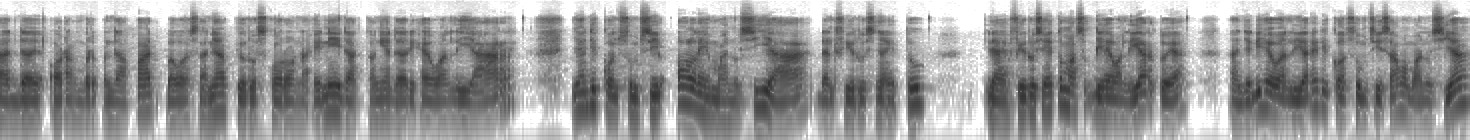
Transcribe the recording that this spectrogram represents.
ada orang berpendapat bahwasannya virus corona ini datangnya dari hewan liar yang dikonsumsi oleh manusia dan virusnya itu ya virusnya itu masuk di hewan liar tuh ya. Nah, jadi hewan liarnya dikonsumsi sama manusia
